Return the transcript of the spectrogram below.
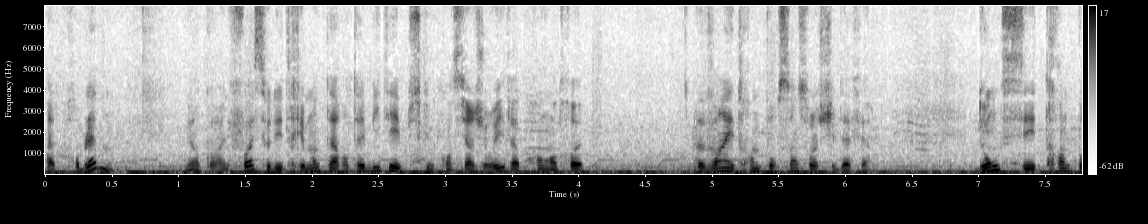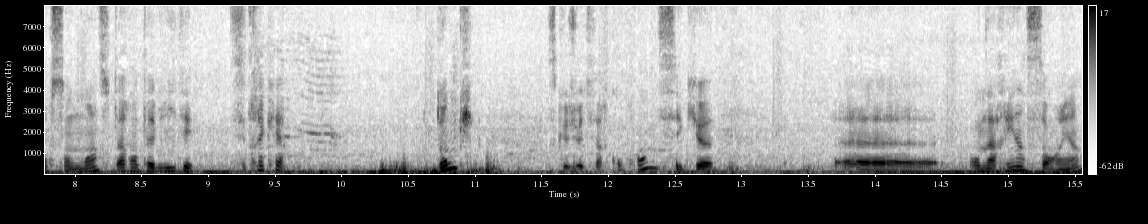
pas de problème. Mais encore une fois c'est au détriment de ta rentabilité puisqu'une conciergerie va prendre entre 20 et 30% sur le chiffre d'affaires. Donc c'est 30% de moins sur ta rentabilité. C'est très clair. Donc ce que je vais te faire comprendre c'est que euh, on n'a rien sans rien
